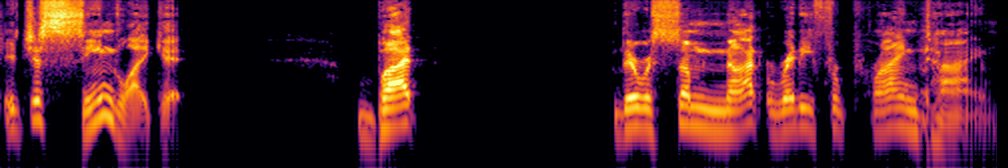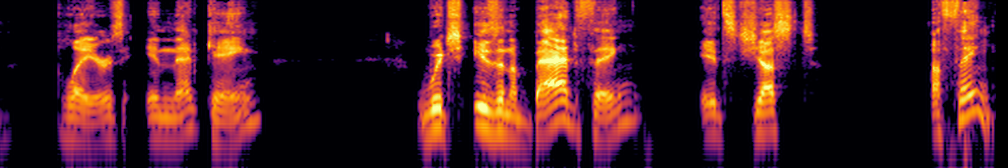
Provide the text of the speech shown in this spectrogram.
It just seemed like it. But there was some not ready for prime time players in that game, which isn't a bad thing. It's just a thing.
